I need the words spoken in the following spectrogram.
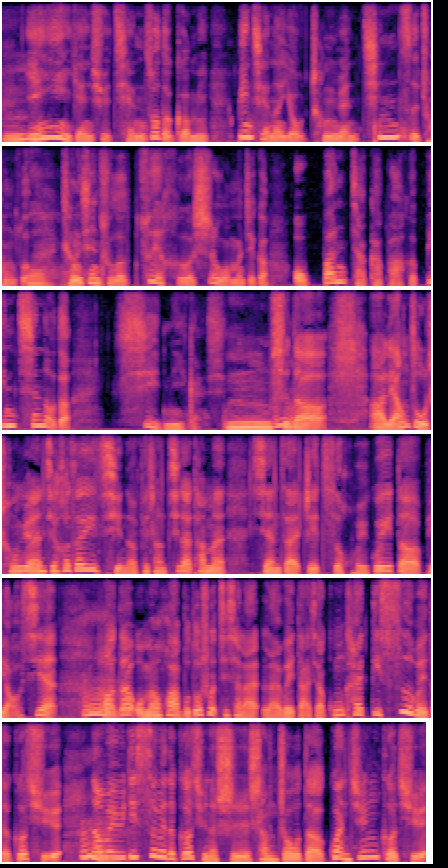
隐隐延续前作的歌名，并且呢，由成员亲自创作，呈现出了最合适我们这个欧班加卡帕和冰淇诺的。细腻感性，嗯，是的，啊，两组成员结合在一起呢，非常期待他们现在这次回归的表现。好的，我们话不多说，接下来来为大家公开第四位的歌曲。那位于第四位的歌曲呢，是上周的冠军歌曲，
